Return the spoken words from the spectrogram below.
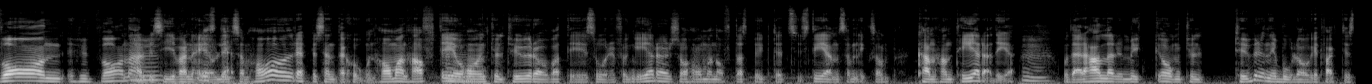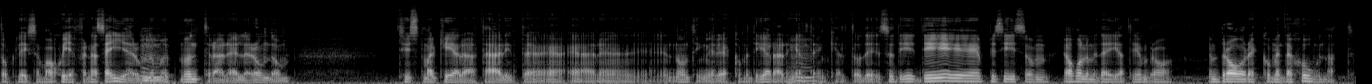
van, hur van mm, arbetsgivaren är att liksom ha representation. Har man haft det och mm. har en kultur av att det är så det fungerar så har man oftast byggt ett system som liksom kan hantera det. Mm. Och där handlar det mycket om kultur kulturen i bolaget faktiskt och liksom vad cheferna säger. Om mm. de uppmuntrar eller om de tyst markerar att det här inte är, är eh, någonting vi rekommenderar helt mm. enkelt. Och det, så det, det, är precis som jag håller med dig att det är en bra, en bra rekommendation att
